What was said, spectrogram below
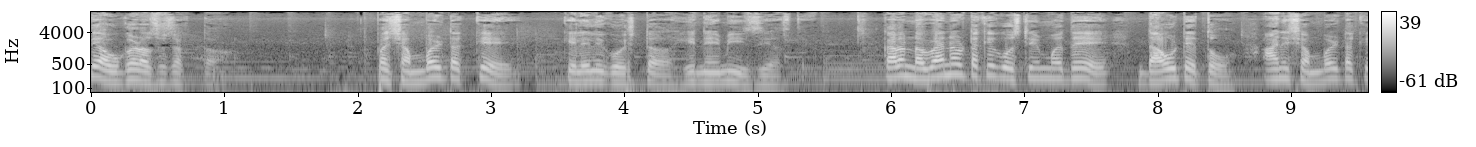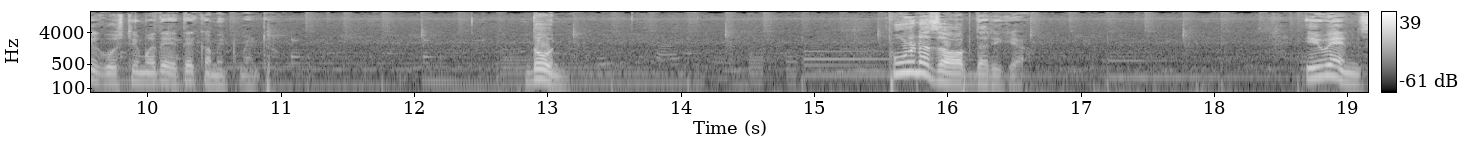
ते अवघड असू शकतं. पण शंभर टक्के केलेली गोष्ट ही नेहमी इझी असते. कारण नव्याण्णव टक्के गोष्टींमध्ये डाऊट येतो आणि शंभर टक्के गोष्टीमध्ये येते कमिटमेंट दोन. पूर्ण जबाबदारी घ्या. इव्हेंट्स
